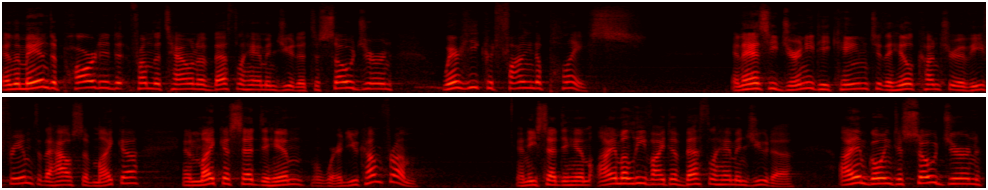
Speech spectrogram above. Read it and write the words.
And the man departed from the town of Bethlehem in Judah to sojourn where he could find a place. And as he journeyed, he came to the hill country of Ephraim, to the house of Micah. And Micah said to him, Where do you come from? And he said to him, I am a Levite of Bethlehem in Judah. I am going to sojourn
